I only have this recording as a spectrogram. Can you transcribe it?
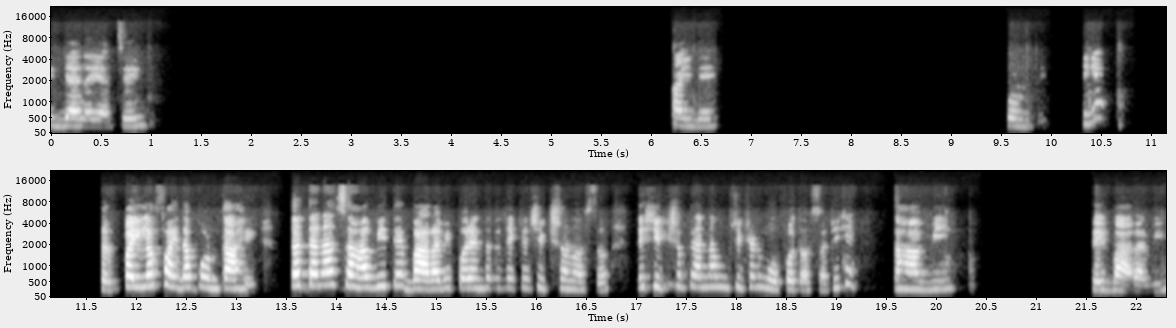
विद्यालयाचे फायदे कोणते? ठीक आहे? तर पहिला फायदा कोणता आहे? तर त्यांना सहावी ते बारावी पर्यंत जे काही शिक्षण असतं ते शिक्षक त्यांना शिक्षण मोफत असतं ठीक आहे? सहावी ते बारावी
